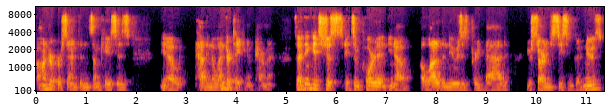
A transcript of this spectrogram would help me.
100%, in some cases, you know, having the lender take an impairment. So I think it's just, it's important, you know, a lot of the news is pretty bad. You're starting to see some good news,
